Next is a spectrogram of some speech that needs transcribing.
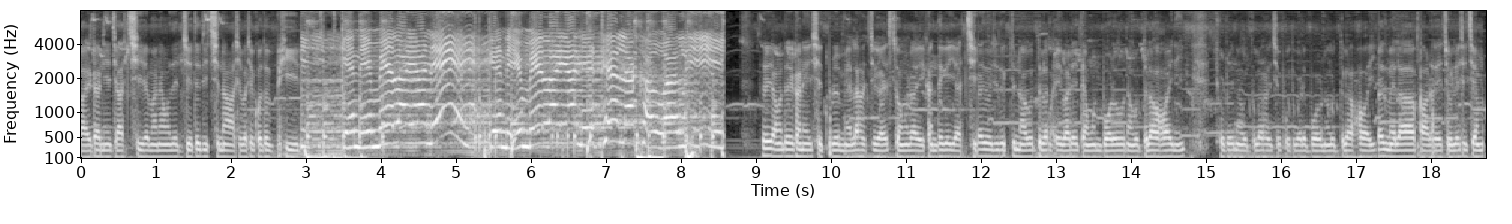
গাড়িটা নিয়ে যাচ্ছি মানে আমাদের যেতে দিচ্ছে না আশেপাশে কত ভিড়। কেনে মেলায় আনে কেনে মেলায় আনে ঠেলা খাওয়ালি। সেই আমাদের এখানে এই শেতপুরের মেলা হচ্ছে গাইজ তো আমরা এখান থেকেই যাচ্ছি। ওই যে দেখছি নাগরদোলা এবারে তেমন বড় নাগরদোলা হয়নি ছোটোই নাগরদোলা হয়েছে প্রতিবারে বড় নাগরদোলা হয়। মেলা পার হয়ে চলে এসেছি আমরা।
